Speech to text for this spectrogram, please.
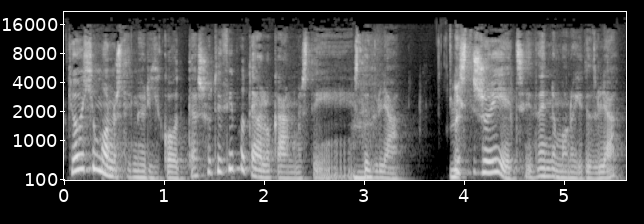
Και όχι μόνο στη δημιουργικότητα, σε οτιδήποτε άλλο κάνουμε στη, στη δουλειά. Ή στη ζωή, έτσι. Δεν είναι μόνο για τη δουλειά.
